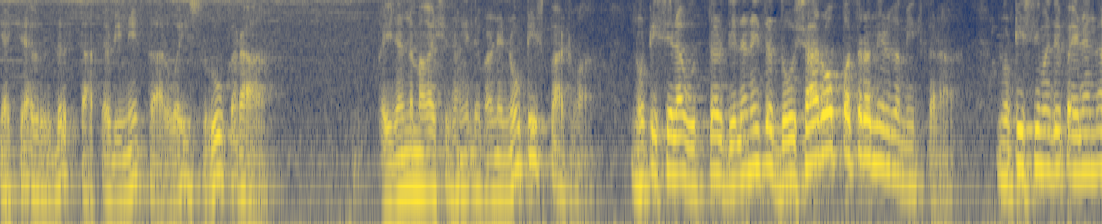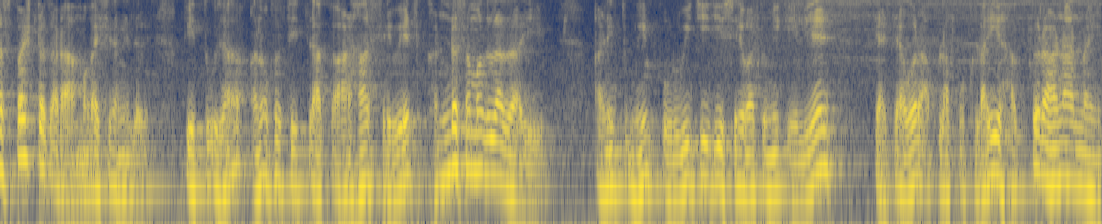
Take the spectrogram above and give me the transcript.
त्याच्याविरुद्ध तातडीने कारवाई सुरू करा. पहिल्यांदा मगाशी सांगितल्याप्रमाणे नोटीस पाठवा. नोटिसीला उत्तर दिलं नाही तर दोषारोप पत्र निर्गमित करा. नोटिसीमध्ये पहिल्यांदा स्पष्ट करा मगाशी सांगितलं. की तुझा अनुपस्थितीचा काळ हा सेवेत खंड समजला जाईल. आणि तुम्ही पूर्वीची जी सेवा तुम्ही केली आहे त्याच्यावर आपला कुठलाही हक्क राहणार नाही.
